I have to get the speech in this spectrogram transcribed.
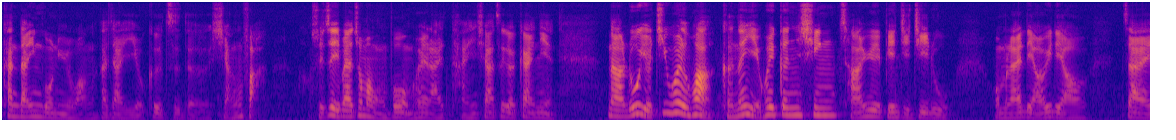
看待英国女王，大家也有各自的想法。所以这礼拜重磅广播我们会来谈一下这个概念。那如果有机会的话，可能也会更新查阅编辑记录，我们来聊一聊在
